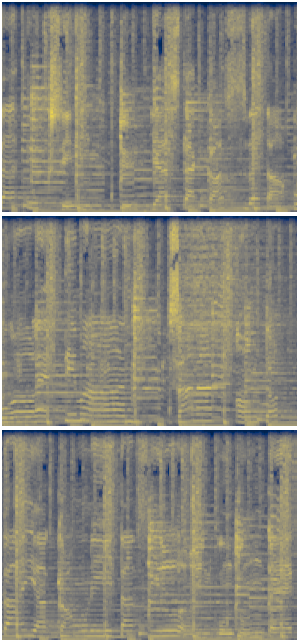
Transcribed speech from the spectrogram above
synnytä yksin, tyhjästä kasveta huolehtimaan. Sanat on totta ja kauniita silloin, kun tunteet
